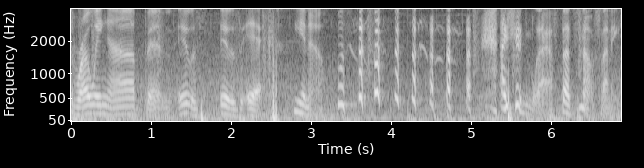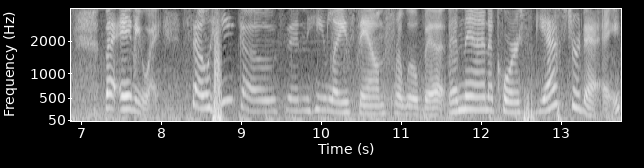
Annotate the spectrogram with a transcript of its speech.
throwing up, and it was it was ick, you know. I shouldn't laugh. That's not funny. But anyway, so he goes and he lays down for a little bit. And then, of course, yesterday,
